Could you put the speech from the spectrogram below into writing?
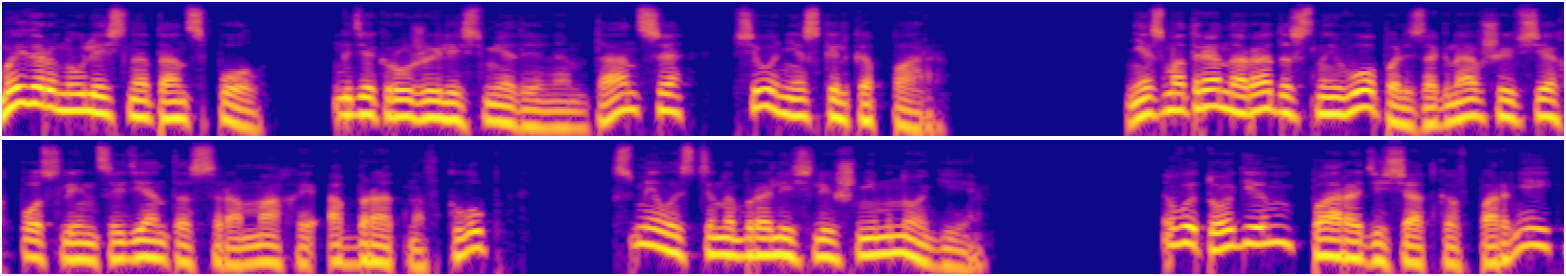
Мы вернулись на танцпол, где кружились в медленном танце всего несколько пар. Несмотря на радостный вопль, загнавший всех после инцидента с Ромахой обратно в клуб, смелости набрались лишь немногие. В итоге пара десятков парней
